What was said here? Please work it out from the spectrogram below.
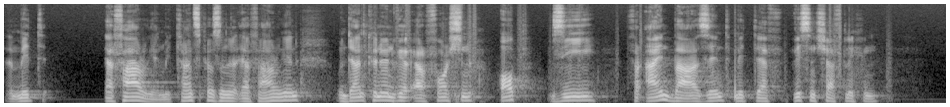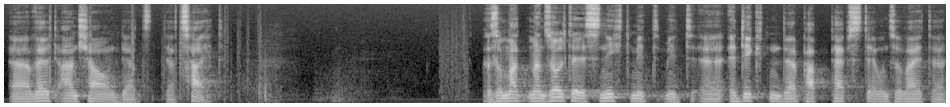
mit Erfahrungen, mit transpersonalen Erfahrungen und dann können wir erforschen, ob sie vereinbar sind mit der wissenschaftlichen äh, Weltanschauung der, der Zeit. Also man, man, sollte es nicht mit, mit äh, Edikten der Päpste und so weiter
